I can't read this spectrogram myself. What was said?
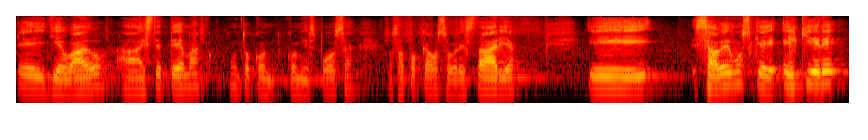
eh, llevado a este tema junto con, con mi esposa, nos ha tocado sobre esta área y sabemos que Él quiere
